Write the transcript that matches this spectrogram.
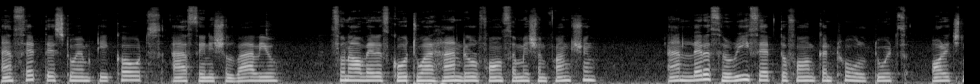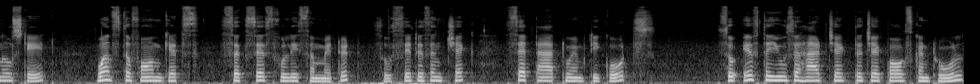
and set this to empty quotes as the initial value. So now let us go to our handle form submission function and let us reset the form control to its original state once the form gets successfully submitted. So citizen check set that to empty quotes so if the user had checked the checkbox control,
